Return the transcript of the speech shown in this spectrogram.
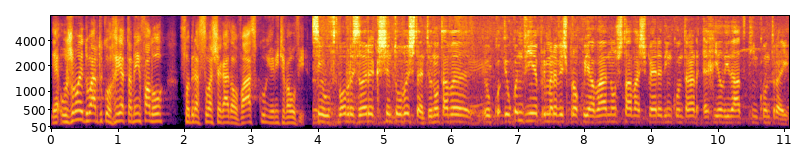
É, o João Eduardo Correia também falou sobre a sua chegada ao Vasco e a gente vai ouvir. Sim, o futebol brasileiro acrescentou bastante. Eu não estava, eu, eu quando vim a primeira vez para o Cuiabá não estava à espera de encontrar a realidade que encontrei.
